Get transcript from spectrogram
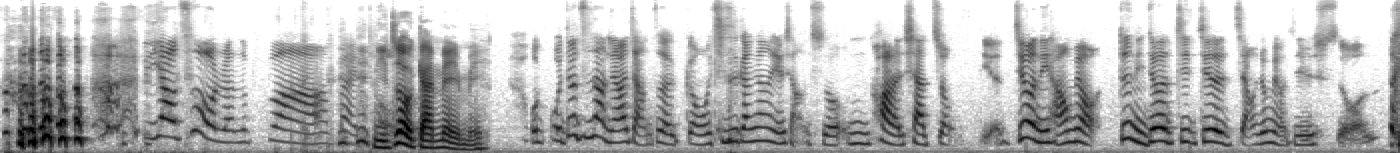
你要错人了吧？拜托，你只有干妹妹。我我就知道你要讲这个梗，我其实刚刚也想说，嗯，画了一下重点，结果你好像没有，就是你就接接着讲，我就没有继续说了。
